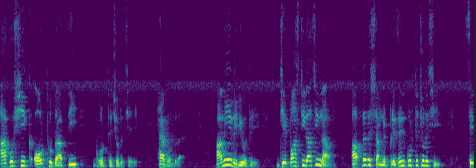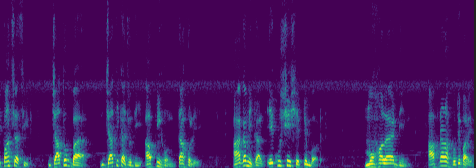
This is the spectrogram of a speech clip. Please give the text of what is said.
আকস্মিক অর্থপ্রাপ্তি ঘটতে চলেছে। হ্যাঁ বন্ধুরা, আমি এই ভিডিওতে যে পাঁচটি রাশির নাম আপনাদের সামনে প্রেজেন্ট করতে চলেছি, সেই পাঁচ রাশির জাতক বা জাতিকা যদি আপনি হন, তাহলে আগামীকাল একুশে সেপ্টেম্বর মহালয়ার দিন আপনারা হতে পারেন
